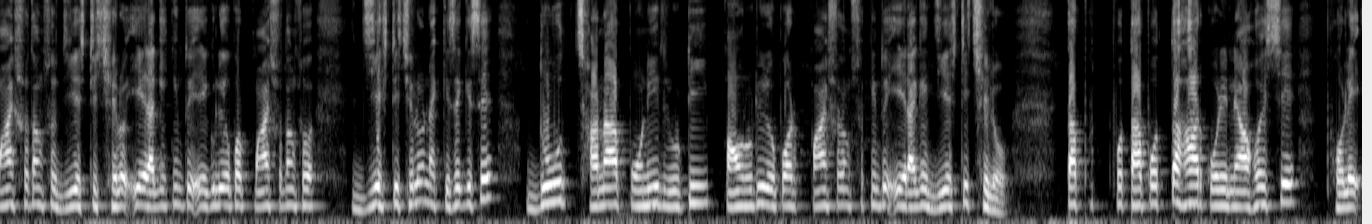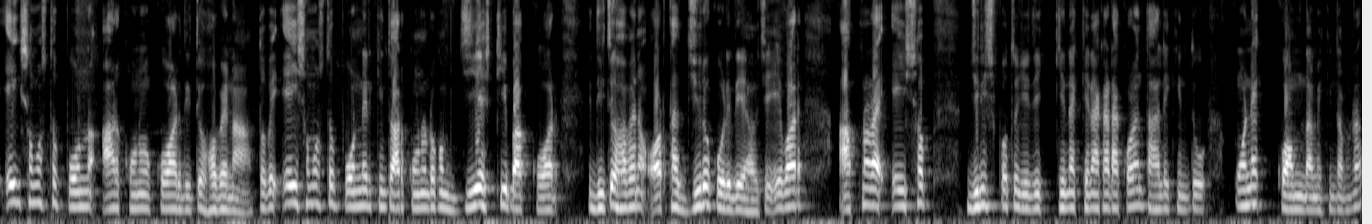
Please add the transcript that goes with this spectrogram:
পাঁচ শতাংশ জিএসটি ছিল। এর আগে কিন্তু এগুলির ওপর পাঁচ শতাংশ জিএসটি ছিল না। কিসে কিসে? দুধ, ছানা, পনির, রুটি, পাউরুটির ওপর পাঁচ শতাংশ কিন্তু এর আগে জিএসটি ছিল। তা প্রত্যাহার করে নেওয়া হয়েছে, ফলে এই সমস্ত পণ্য আর কোনো কর দিতে হবে না। তবে এই সমস্ত পণ্যের কিন্তু আর কোনো রকম জিএসটি বা কর দিতে হবে না, অর্থাৎ জিরো করে দেওয়া হয়েছে। এবার আপনারা এই সব জিনিসপত্র যদি কেনা, কেনাকাটা করেন, তাহলে কিন্তু অনেক কম দামে কিন্তু আপনারা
